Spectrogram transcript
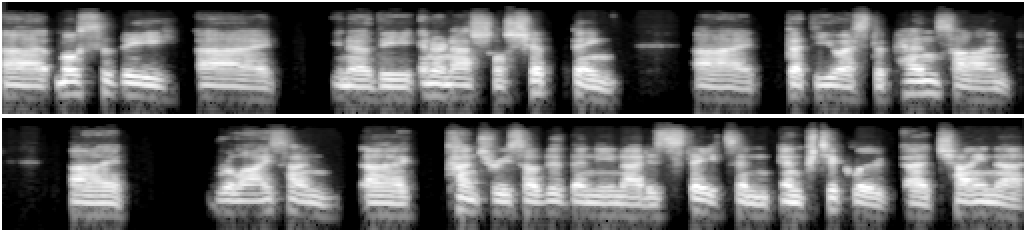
uh, most of the uh, you know the international shipping uh, that the U.S. depends on uh, relies on uh, countries other than the United States, and in particular uh, China.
